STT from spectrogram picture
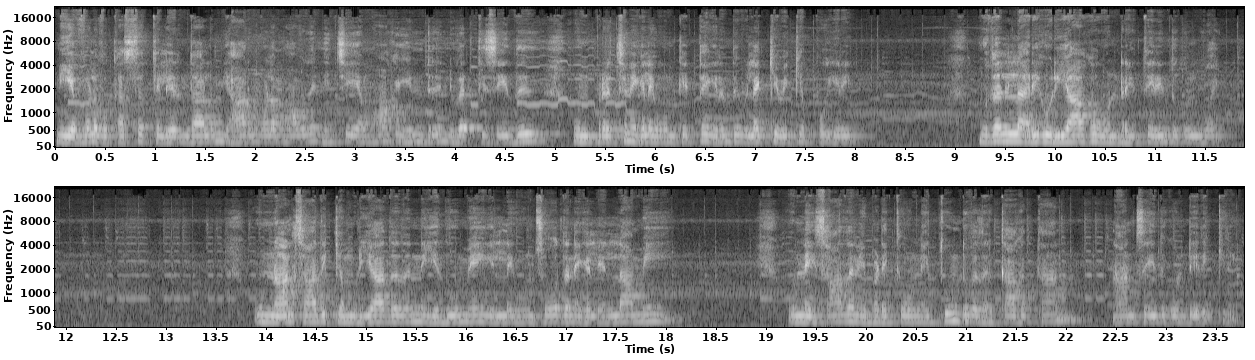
நீ எவ்வளவு கஷ்டத்தில் இருந்தாலும் யார் மூலமாவது நிச்சயமாக என்று நிவர்த்தி செய்து உன் பிரச்சனைகளை உன்கிட்ட இருந்து விலக்கி வைக்கப் போகிறேன். முதல் அறிகுறியாக ஒன்றை தெரிந்து கொள்வாய். உன்னால் சாதிக்க முடியாததுன்னு எதுவுமே இல்லை. உன் சோதனைகள் எல்லாமே உன்னை சாதனை படைக்க உன்னை தூண்டுவதற்காகத்தான் நான் செய்து கொண்டிருக்கிறேன்.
